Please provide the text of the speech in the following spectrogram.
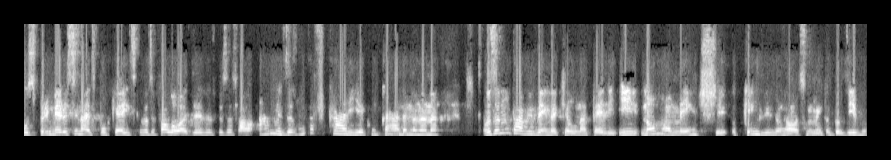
os primeiros sinais, porque é isso que você falou. Às vezes as pessoas falam, ah, mas eu nunca ficaria com cara, nanana. Você não tá vivendo aquilo na pele. E normalmente, quem vive um relacionamento abusivo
